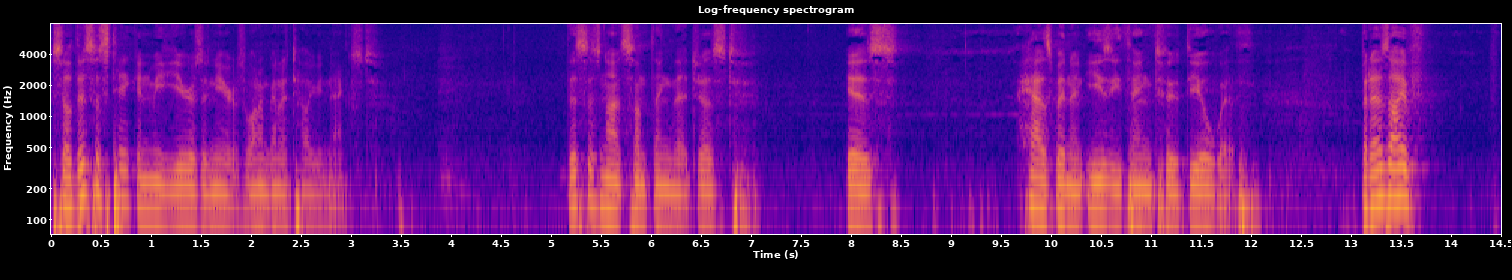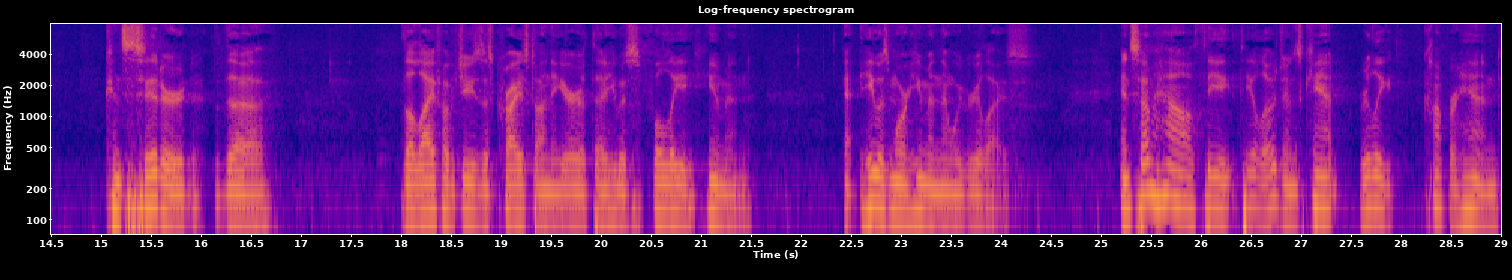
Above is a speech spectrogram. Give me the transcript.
So, this has taken me years and years, what I'm going to tell you next. This is not something that just is has been an easy thing to deal with. But as I've considered the the life of Jesus Christ on the earth, that he was fully human, he was more human than we realize. And somehow the theologians can't really comprehend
